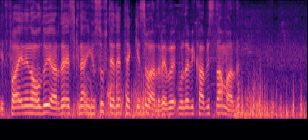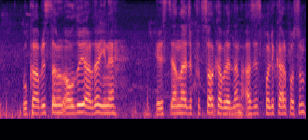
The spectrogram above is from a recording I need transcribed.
itfaiyenin olduğu yerde eskiden Yusuf Dede tekkesi vardı ve bu- burada bir kabristan vardı. Bu kabristanın olduğu yerde yine Hristiyanlarca kutsal kabul edilen Aziz Polikarpos'un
